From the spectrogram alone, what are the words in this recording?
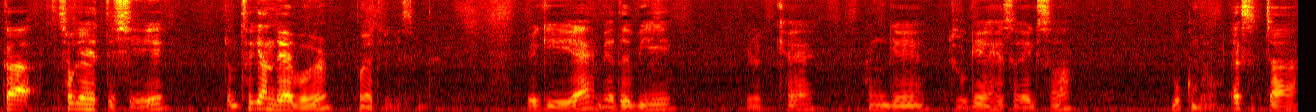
아까 소개했듯이 좀 특이한 웹을 보여드리겠습니다. 여기에 매듭이 이렇게 한 개, 두 개 해서 여기서 묶음으로 X자,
